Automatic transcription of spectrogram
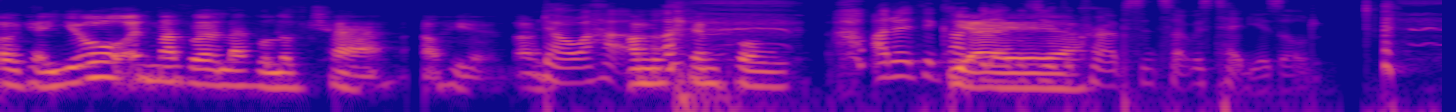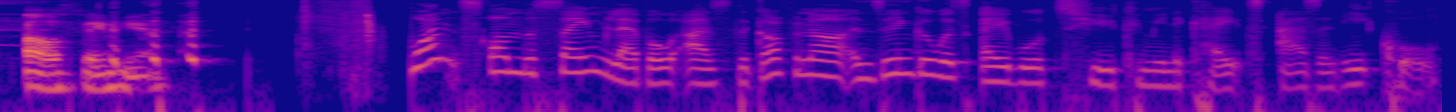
Okay, you're another level of chair out here. I'm, no, I have. I'm a simple. I don't think I've yeah, been able yeah, to do the crab since I was ten years old. oh, same here. Once on the same level as the governor, Nzinga was able to communicate as an equal.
